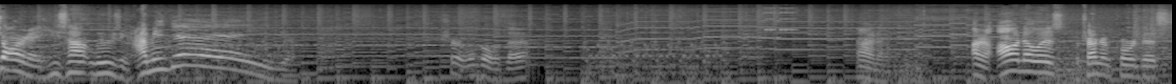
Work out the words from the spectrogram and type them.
Darn it, he's not losing. I mean, yay! Sure, we'll go with that. I don't know. I don't know. All I know is we're trying to record this.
